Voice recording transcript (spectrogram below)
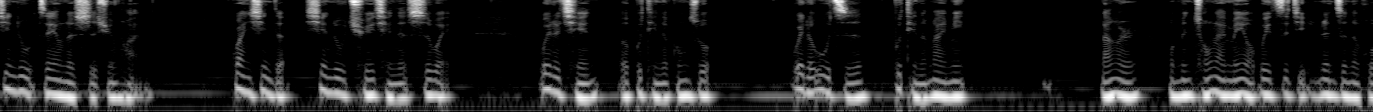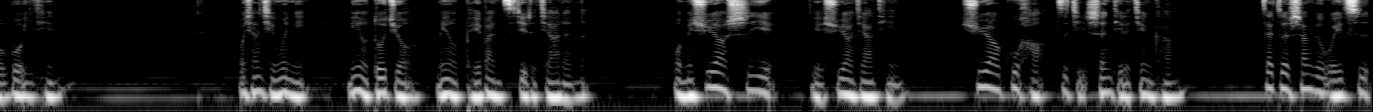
进入这样的死循环，惯性的陷入缺钱的思维，为了钱而不停的工作，为了物质不停的卖命。然而，我们从来没有为自己认真的活过一天。我想请问你，你有多久没有陪伴自己的家人了？我们需要事业，也需要家庭，需要顾好自己身体的健康。在这三个维次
